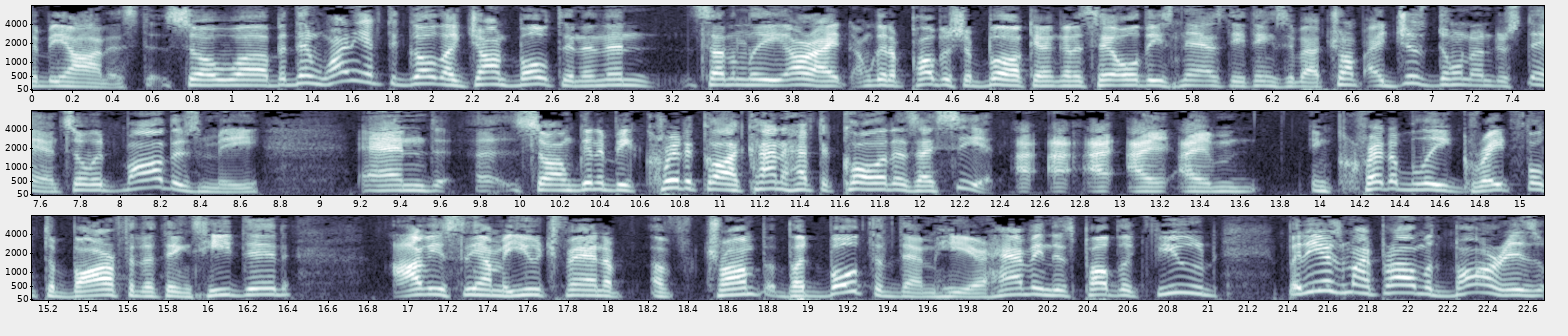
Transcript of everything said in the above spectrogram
To be honest. So, uh, but then why do you have to go like John Bolton and then suddenly, all right, I'm going to publish a book and I'm going to say all these nasty things about Trump? I just don't understand. So it bothers me. And uh, so I'm going to be critical. I kind of have to call it as I see it. I, I, I, I'm incredibly grateful to Barr for the things he did. Obviously, I'm a huge fan of, of Trump, but both of them here having this public feud. But here's my problem with Barr: is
